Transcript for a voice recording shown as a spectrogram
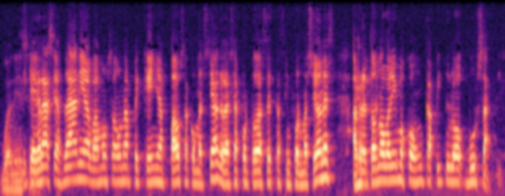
Buenísimo. Así que gracias, Dania. Vamos a una pequeña pausa comercial. Gracias por todas estas informaciones. Al retorno venimos con un capítulo bursátil.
